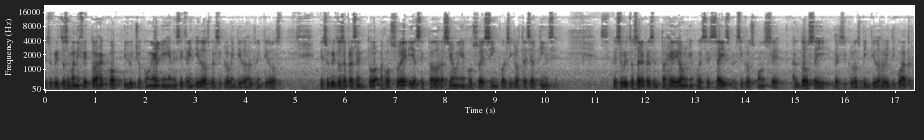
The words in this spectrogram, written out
Jesucristo se manifestó a Jacob y luchó con él en Génesis 32, versículos 22 al 32. Jesucristo se presentó a Josué y aceptó adoración en Josué 5, versículos 13 al 15. Jesucristo se le presentó a Gedeón en Jueces 6, versículos 11 al 12 y versículos 22 al 24.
